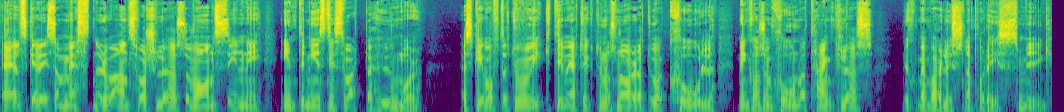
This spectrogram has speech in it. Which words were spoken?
Jag älskar dig som mest när du var ansvarslös och vansinnig, inte minst din svarta humor. Jag skrev ofta att du var viktig, men jag tyckte nog snarare att du var cool. Min konsumtion var tanklös. Nu kommer jag bara lyssna på dig i smyg.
